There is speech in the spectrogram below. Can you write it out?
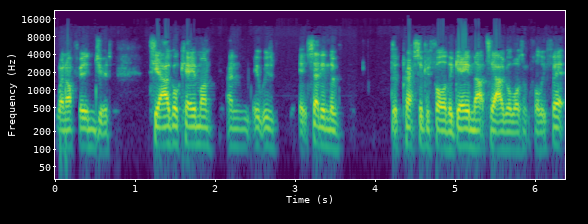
went off injured, Thiago came on, and it was it said in the the presser before the game that Thiago wasn't fully fit,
